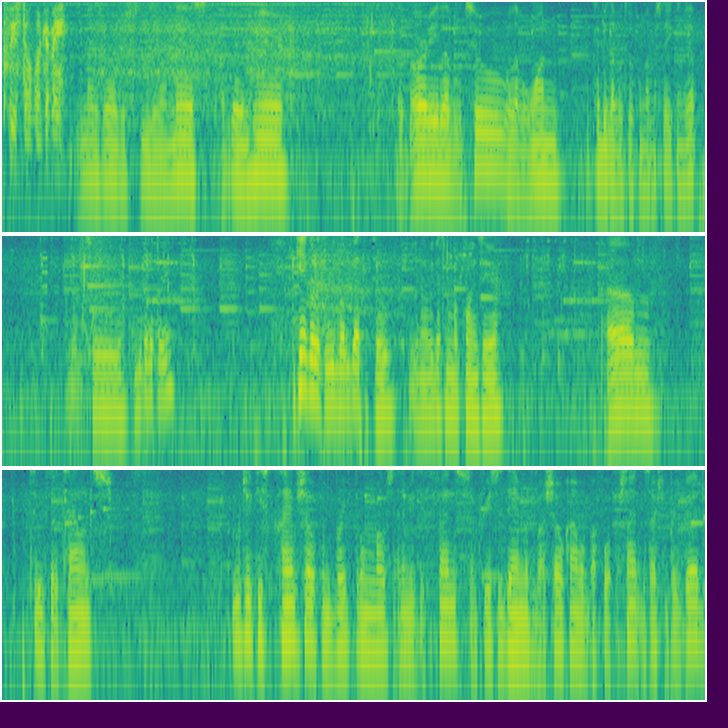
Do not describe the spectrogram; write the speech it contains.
Please don't look at me. You might as well just use it on this. Upgrade him here. We're already level 2. We're level 1. It could be level 2 if I'm not mistaken. Yep. Level 2. Can we go to 3? We can't go to 3, but we got the 2. You know, we got some more coins here. Um, see the talents. Majiki's clamshell can break through most enemy defense, increases damage by shell combo by 4%. That's actually pretty good.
